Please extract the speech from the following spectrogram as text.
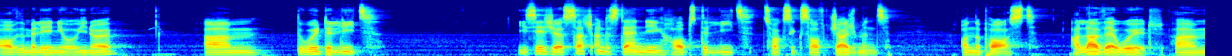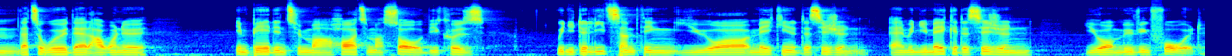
of the millennial. You know, um, the word delete. He says here, such understanding helps delete toxic self judgment on the past. I love that word. Um, that's a word that I want to embed into my heart and my soul because when you delete something, you are making a decision. And when you make a decision, you are moving forward.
